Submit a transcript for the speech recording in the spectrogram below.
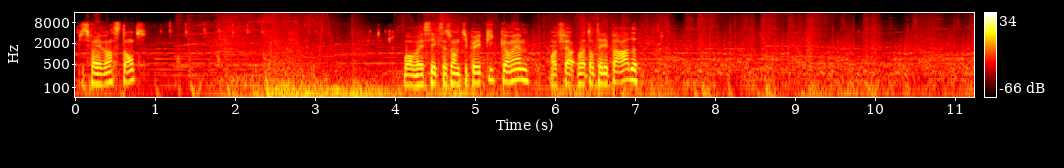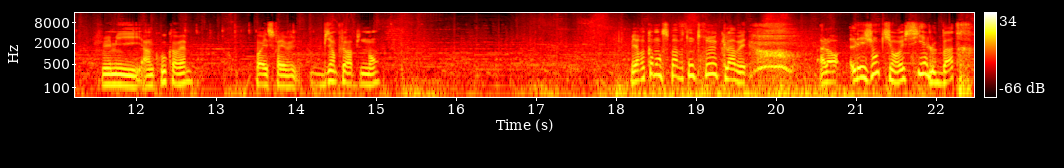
Puis il se relève instant. Bon, on va essayer que ça soit un petit peu épique quand même. On va faire, on va tenter les parades. Je lui ai mis un coup quand même. Ouais, il se bien plus rapidement. Mais recommence pas ton truc là, mais. Alors, les gens qui ont réussi à le battre,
